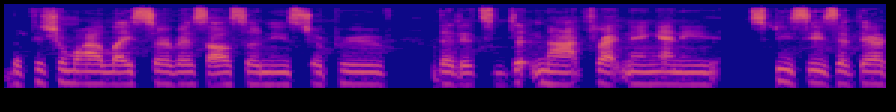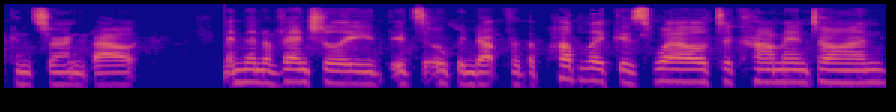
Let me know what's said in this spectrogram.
the Fish and Wildlife Service also needs to approve that it's d- not threatening any species that they're concerned about. And then eventually it's opened up for the public as well to comment on.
